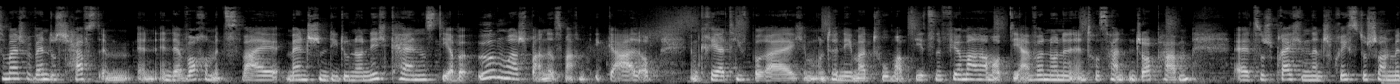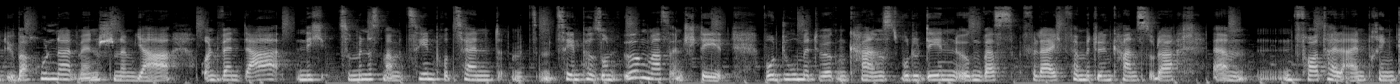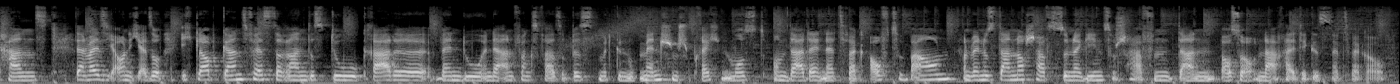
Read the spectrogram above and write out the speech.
zum Beispiel, wenn du es schaffst, im, in, in der Woche mit zwei Menschen, die du noch nicht kennst, die aber irgendwas Spannendes machen, egal ob im Kreativbereich, im Unternehmertum, ob die jetzt eine Firma haben, ob die einfach nur einen interessanten Job haben, äh, zu sprechen, dann sprichst du schon mit über 100 Menschen im Jahr. Und wenn da nicht zumindest mal mit 10 Prozent, mit, mit 10 Personen irgendwas entsteht, wo du mitwirken kannst, wo du denen irgendwas vielleicht vermitteln kannst oder ähm, einen Vorteil einbringen kannst, dann weiß ich auch nicht. Also ich glaube ganz fest daran, dass du gerade, wenn du in der Anfangsphase bist, mit genug Menschen sprechen musst, um da dein Netzwerk aufzubauen. Und wenn du es dann noch schaffst, Synergien zu schaffen, dann baust du auch ein nachhaltiges Netzwerk auf.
